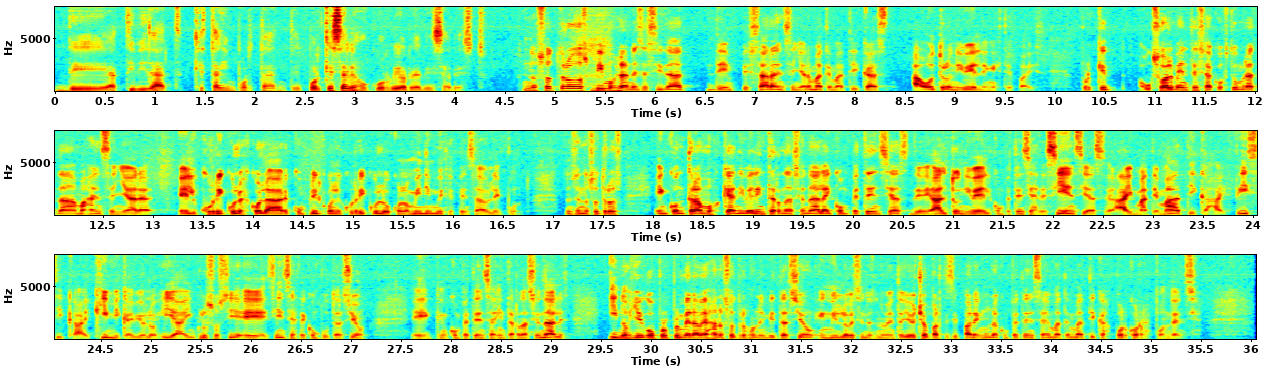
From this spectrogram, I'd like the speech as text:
de actividad que es tan importante? ¿Por qué se les ocurrió organizar esto? Nosotros vimos la necesidad de empezar a enseñar matemáticas a otro nivel en este país, porque usualmente se acostumbra nada más a enseñar el currículo escolar, cumplir con el currículo con lo mínimo indispensable y punto. Entonces nosotros encontramos que a nivel internacional hay competencias de alto nivel, competencias de ciencias, hay matemáticas, hay física, hay química, hay biología, incluso eh, ciencias de computación eh, en competencias internacionales. Y nos llegó por primera vez a nosotros una invitación en 1998 a participar en una competencia de matemáticas por correspondencia.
